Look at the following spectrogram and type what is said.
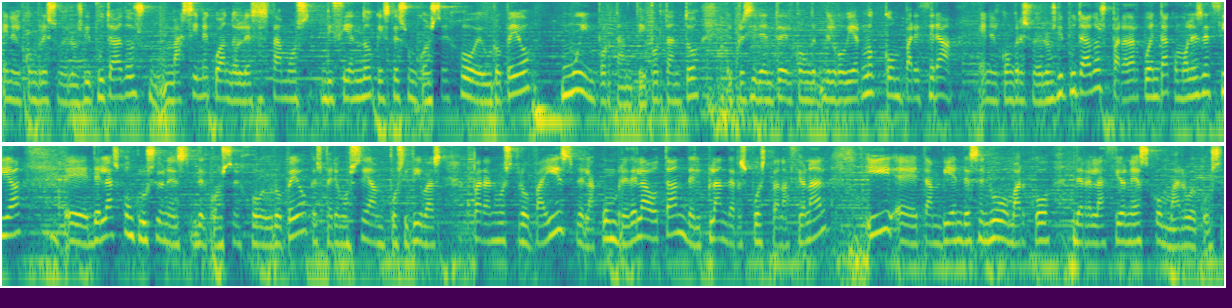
en el Congreso de los Diputados, máxime cuando les estamos diciendo que este es un Consejo Europeo muy importante por tanto, el presidente del, Gobierno comparecerá en el Congreso de los Diputados para dar cuenta, como les decía, eh, de las conclusiones del Consejo Europeo, que esperemos sean positivas para nuestro país, de la cumbre de la OTAN, del plan de respuesta nacional y eh, también de ese nuevo marco de relaciones con Marruecos.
